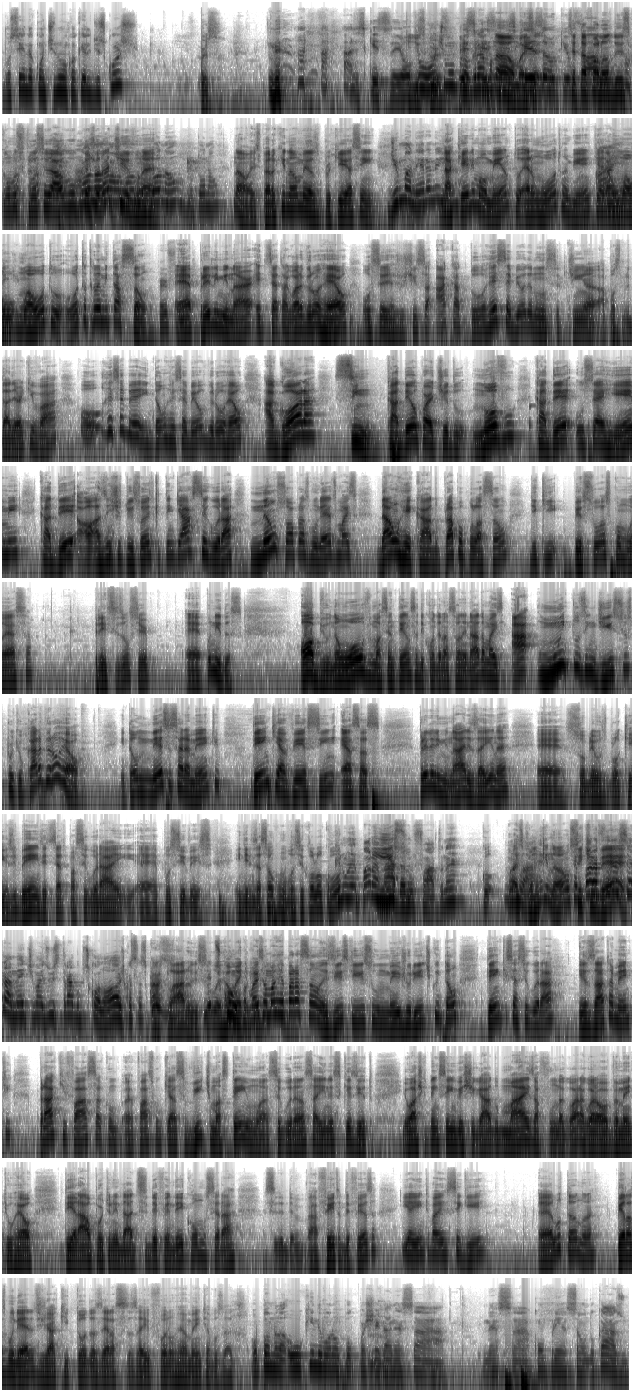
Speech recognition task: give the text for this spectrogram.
você ainda continua com aquele discurso? Discurso. Esqueceu. Que discurso? último programa. Esqueci- Não, mas você tá falo. falando isso como se fosse algo pejorativo, não, não, né? Não tô não, não tô não. Não, eu espero que não mesmo, porque assim, De maneira nenhuma. naquele momento era um outro ambiente, era Ah, uma, entendi. uma outro, outra tramitação. Perfeito. É preliminar, etc. Agora virou réu, ou seja, a justiça acatou, recebeu a denúncia. Tinha a possibilidade de arquivar ou receber. Então recebeu, virou réu. Agora sim, cadê o Partido Novo? Cadê o CRM? Cadê as instituições que têm que assegurar, não só para as mulheres, mas dar um recado para a população de que pessoas como essa precisam ser é, punidas. Óbvio, não houve uma sentença de condenação nem nada, mas há muitos indícios porque o cara virou réu. Então, necessariamente, tem que haver, sim, essas preliminares aí, né? é, sobre os bloqueios de bens, etc., para assegurar é, possíveis indenização, como você colocou. Que não repara E nada isso- no fato, né? Co- Mas lá, como re- que não? Se tiver. financeiramente, mas o estrago psicológico, essas Ah, coisas. claro, isso Me desculpa, realmente. Mas é uma reparação. Existe isso no meio jurídico, então tem que se assegurar exatamente para que faça com, eh, faça com que as vítimas tenham uma segurança aí nesse quesito. Eu acho que tem que ser investigado mais a fundo agora. Agora, obviamente, o réu terá a oportunidade de se defender e como será feita a defesa. E aí a gente vai seguir eh, lutando, né? Pelas mulheres, já que todas elas aí foram realmente abusadas. Ô, Pamela, o Kim demorou um pouco para chegar nessa, nessa compreensão do caso.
